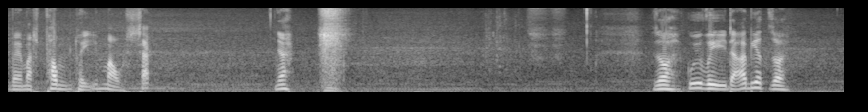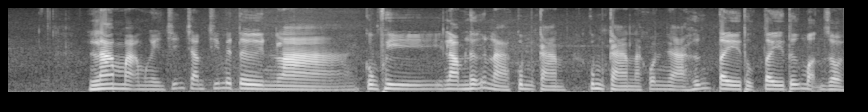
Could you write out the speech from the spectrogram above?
Về mặt phong thủy màu sắc. Nhá rồi, quý vị đã biết rồi. Lam mạng 1994 là cung phi, Lam nữ là cung càn. Cung càn là con nhà hướng Tây, thuộc Tây tứ mệnh rồi.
